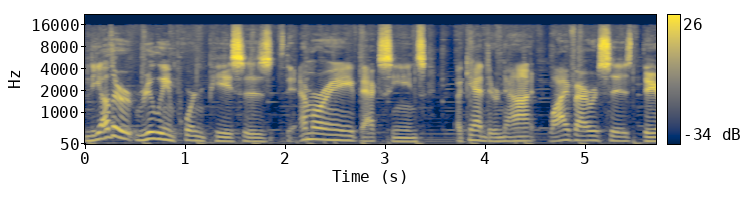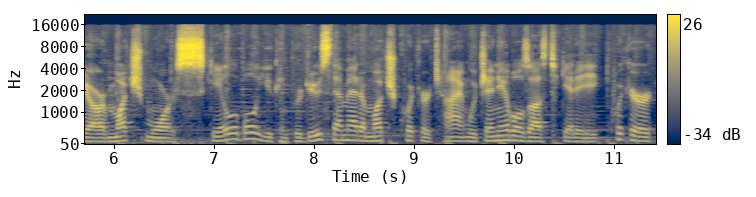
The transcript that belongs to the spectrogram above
And the other really important piece is the mRNA vaccines. Again, they're not live viruses. They are much more scalable. You can produce them at a much quicker time, which enables us to get a quicker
